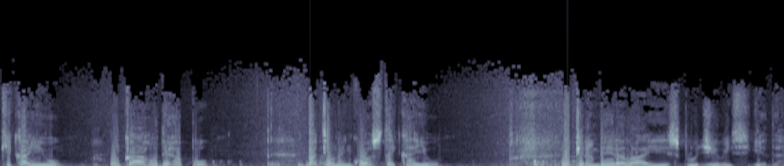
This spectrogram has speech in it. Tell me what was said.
que caiu, um carro derrapou, bateu na encosta e caiu na pirambeira lá e explodiu em seguida.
